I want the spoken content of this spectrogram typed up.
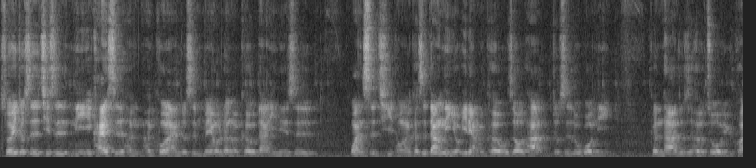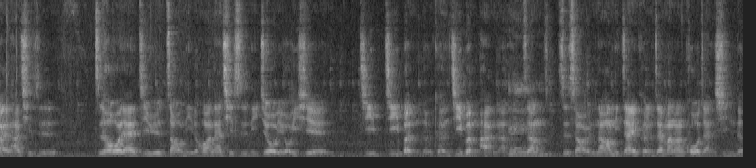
所以就是其实你一开始很很困难，就是没有任何客户，但一定是万事起头难。可是当你有一两个客户之后，他就是如果你跟他就是合作愉快，他其实之后会再继续找你的话，那其实你就有一些基基本的可能基本盘啦、嗯这样子至少，然后你再可能再慢慢扩展新的。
